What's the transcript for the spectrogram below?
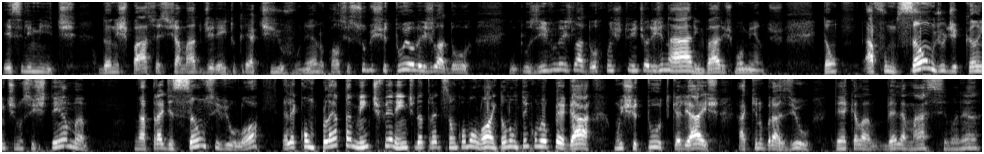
esse limite, dando espaço a esse chamado direito criativo, né? no qual se substitui o legislador, inclusive o legislador constituinte originário, em vários momentos. Então, a função judicante no sistema na tradição civil law, ela é completamente diferente da tradição common law. Então não tem como eu pegar um instituto, que aliás, aqui no Brasil tem aquela velha máxima, né?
